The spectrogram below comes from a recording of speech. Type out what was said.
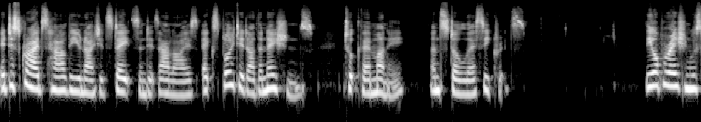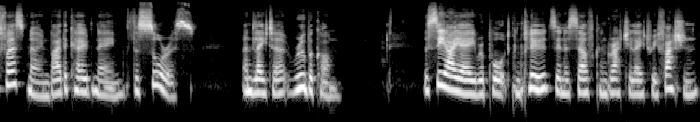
It describes how the United States and its allies exploited other nations, took their money, and stole their secrets. The operation was first known by the code name Thesaurus, and later Rubicon. The CIA report concludes in a self congratulatory fashion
